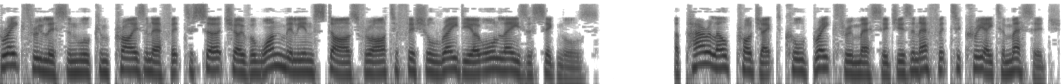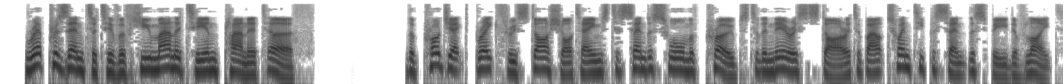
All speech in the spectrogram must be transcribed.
Breakthrough Listen will comprise an effort to search over 1 million stars for artificial radio or laser signals. A parallel project called Breakthrough Message is an effort to create a message representative of humanity and planet Earth the project Breakthrough Starshot aims to send a swarm of probes to the nearest star at about 20% the speed of light.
